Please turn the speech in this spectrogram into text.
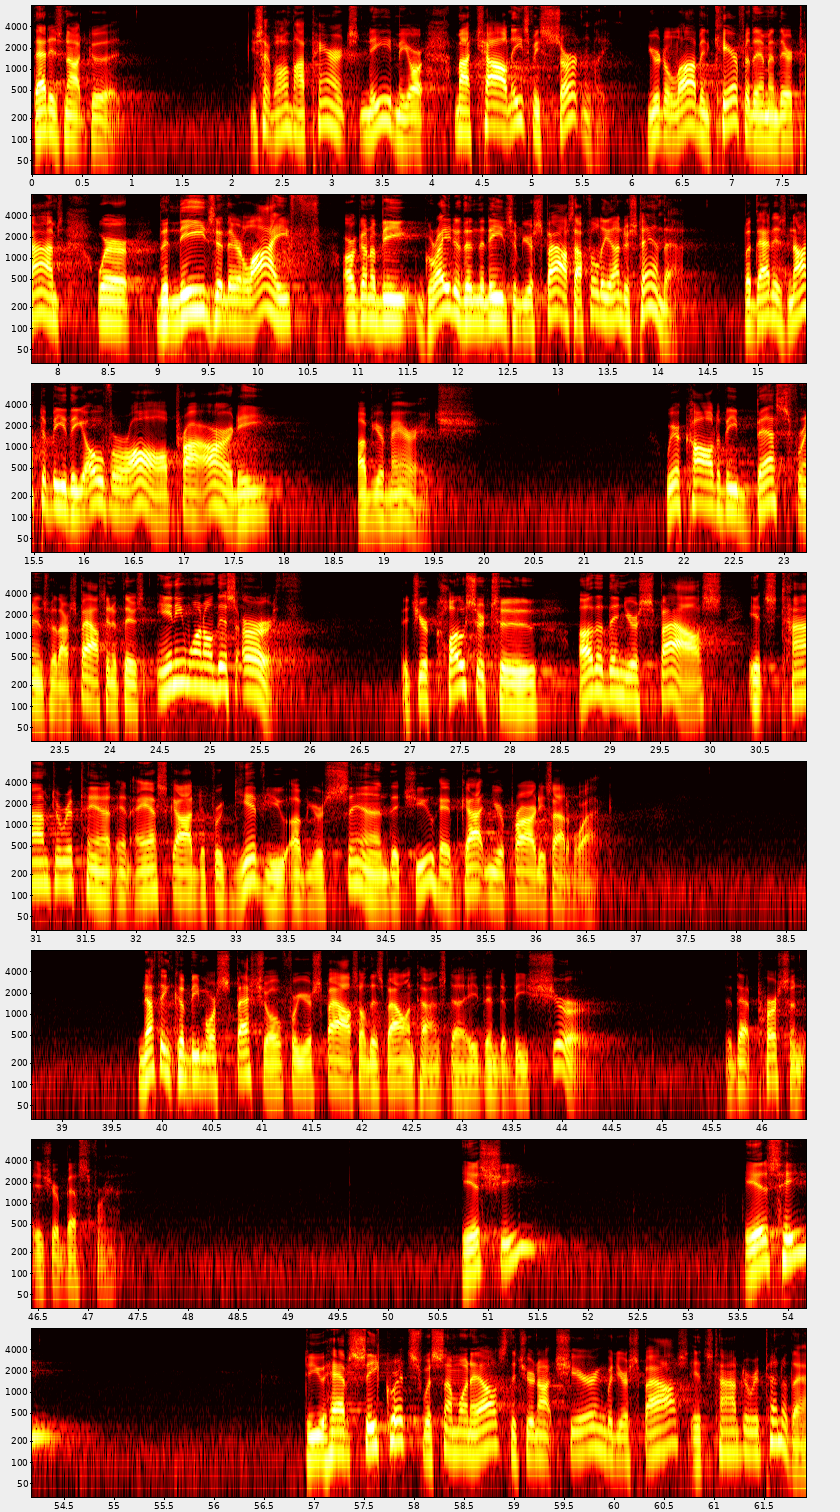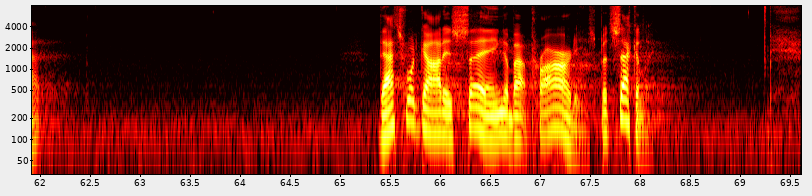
That is not good. You say, well, my parents need me, or my child needs me. Certainly. You're to love and care for them, there are times where the needs in their life are going to be greater than the needs of your spouse. I fully understand that. But that is not to be the overall priority of your marriage. We're called to be best friends with our spouse. And if there's anyone on this earth that you're closer to other than your spouse, it's time to repent and ask God to forgive you of your sin that you have gotten your priorities out of whack. Nothing could be more special for your spouse on this Valentine's Day than to be sure that that person is your best friend. Is she is he? Do you have secrets with someone else that you're not sharing with your spouse? It's time to repent of that. That's what God is saying about priorities. But secondly,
